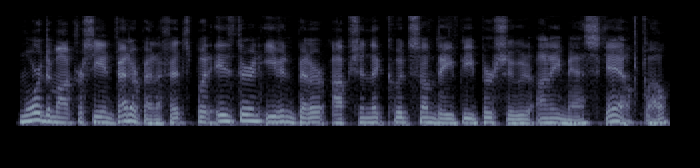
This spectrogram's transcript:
more democracy and better benefits. But is there an even better option that could someday be pursued on a mass scale? Well,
